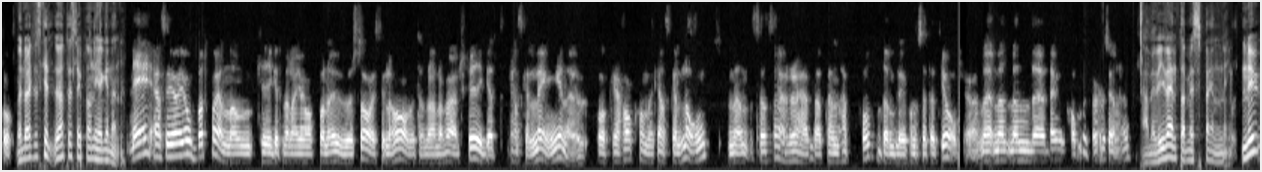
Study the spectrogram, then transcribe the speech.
Och, men du har, inte släppt, du har inte släppt någon egen än? Nej, alltså jag har jobbat på en om kriget mellan Japan och USA i Stilla havet under andra världskriget ganska länge nu och jag har kommit ganska långt men sen så är det det här med att den här podden blev på något sätt ett jobb. Men, men, men eh, den kommer förr eller senare. Ja, men vi väntar med spänning. Nu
